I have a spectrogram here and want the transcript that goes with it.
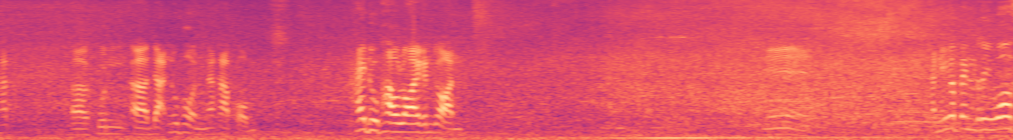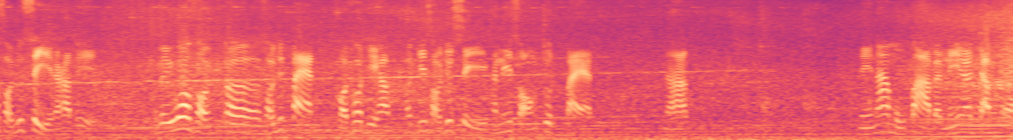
ครับคุณเอ่อดนุพลนะครับผม ให้ดูเผาลอยกันก่อนนี่อันนี้ก็เป็น r e v o 2.4 นะครับพี่ r e v o 2เอ่อ2.8 ขอโทษทีครับ เมื่อกี้ 2.4 คันนี้ 2.8 นะครับ นี่หน้าหมูป่าแบบนี้นะจับเอ่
